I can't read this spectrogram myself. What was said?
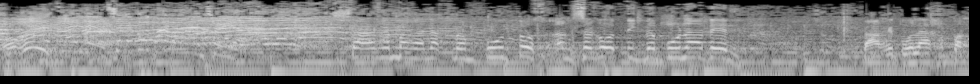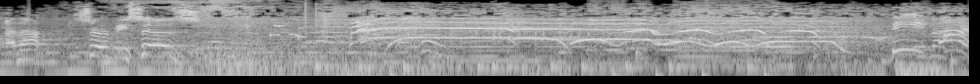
Okay. Sana manganak ng puntos ang sagot. Tignan po natin. Bakit wala ka pang anak? Services! B-R.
